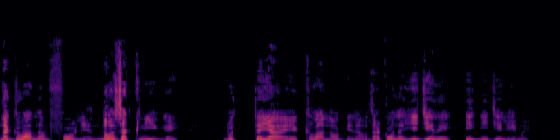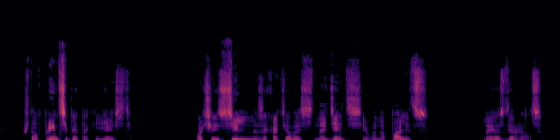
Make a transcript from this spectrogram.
на главном фоне, но за книгой, будто я и клан огненного дракона едины и неделимы, что в принципе так и есть. Очень сильно захотелось надеть его на палец, но я сдержался.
